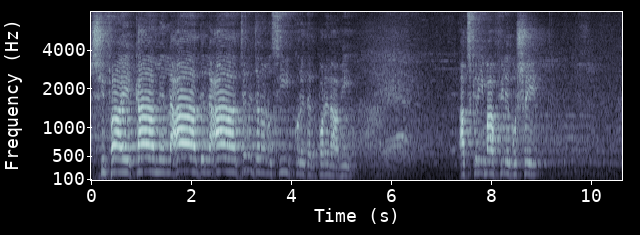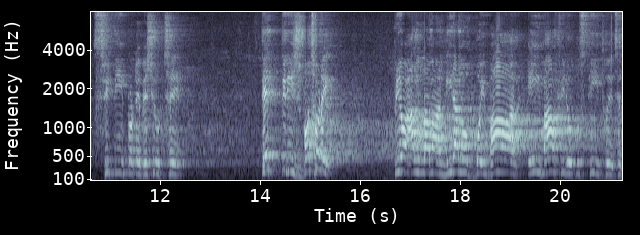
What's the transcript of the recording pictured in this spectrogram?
শিফায়ে কামিল আদিল আজিল যেন নসিব করে দেন, পড়েন আমিন আজকের এই মাহফিলে বসে স্মৃতি প্রটে বেশি উঠছে। তেত্রিশ বছরে প্রিয় আল্লামা নিরানব্বই বার এই মাহফিলে উপস্থিত হয়েছেন,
